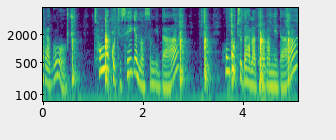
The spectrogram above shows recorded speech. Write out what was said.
칼칼하라고 청양고추 3개 넣습니다. 홍고추도 하나 들어갑니다.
